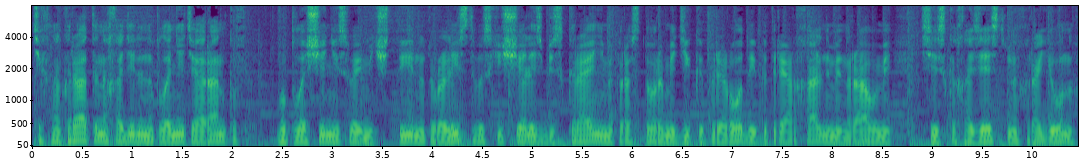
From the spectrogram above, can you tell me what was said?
Технократы находили на планете Аранков воплощении своей мечты, натуралисты восхищались бескрайними просторами дикой природы и патриархальными нравами сельскохозяйственных районов,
